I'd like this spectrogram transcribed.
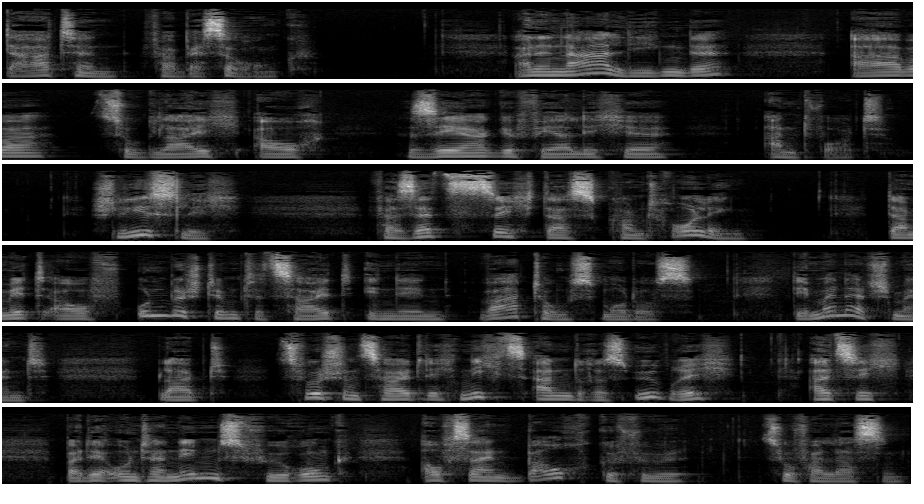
Datenverbesserung. Eine naheliegende, aber zugleich auch sehr gefährliche Antwort. Schließlich versetzt sich das Controlling damit auf unbestimmte Zeit in den Wartungsmodus. Dem Management bleibt zwischenzeitlich nichts anderes übrig, als sich bei der Unternehmensführung auf sein Bauchgefühl zu verlassen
